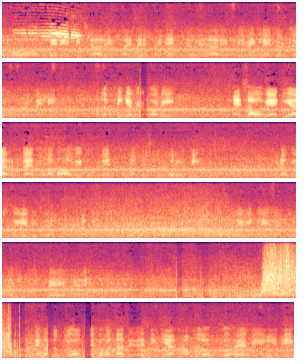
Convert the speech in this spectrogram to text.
और वो मेरे पीछे आ रही भाई मेरे को ही देखते हुए जा रही लिविंग लेजेंड जो हूँ मैं पहले मतलब ठीक है मेरे को अभी ऐसा हो गया कि यार मैं थोड़ा भाव भी दूँ मैं थोड़ा कुछ तो करूँ भी थोड़ा कुछ तो ये भी करूँगा थोड़ा कुछ तो वो भी करूँगा लिविंग लेजेंड जो है जो कुत्ते हैं मेरे नहीं मतलब जो अपने को बताते रहते कि यार हम लोग तो है भी, ये देख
